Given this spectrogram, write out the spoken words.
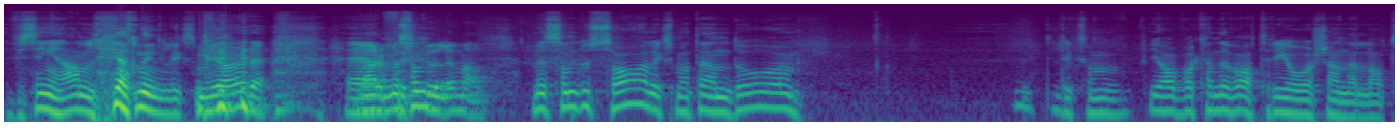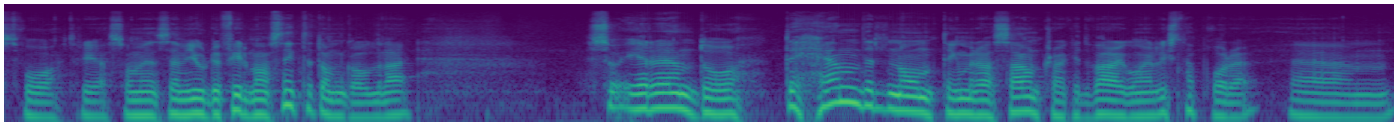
Det finns ingen anledning liksom att göra det. Eh, Varför men, som, skulle man? men som du sa, liksom att ändå... Liksom, ja, vad kan det vara? Tre år sedan eller något? Två, tre. Som sen vi gjorde filmavsnittet om Goldeneye. Så är det ändå... Det händer någonting med det här soundtracket varje gång jag lyssnar på det. Ehm,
